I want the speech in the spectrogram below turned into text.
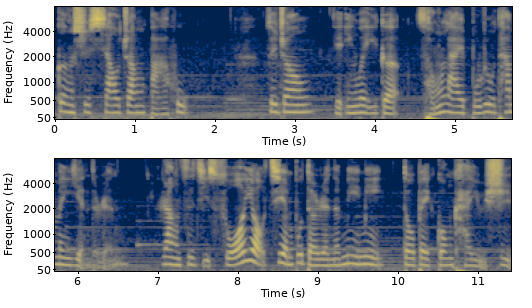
更是嚣张跋扈，最终也因为一个从来不入他们眼的人，让自己所有见不得人的秘密都被公开于世，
